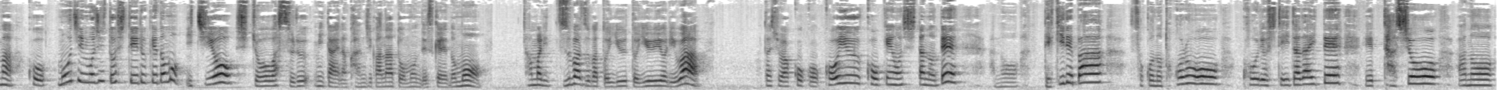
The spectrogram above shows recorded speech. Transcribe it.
まあこうもじもじとしているけども一応主張はするみたいな感じかなと思うんですけれどもあまりズバズバと言うというよりは私はこうこうこういう貢献をしたのであのできればそこのところを考慮していただいてえ多少あの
